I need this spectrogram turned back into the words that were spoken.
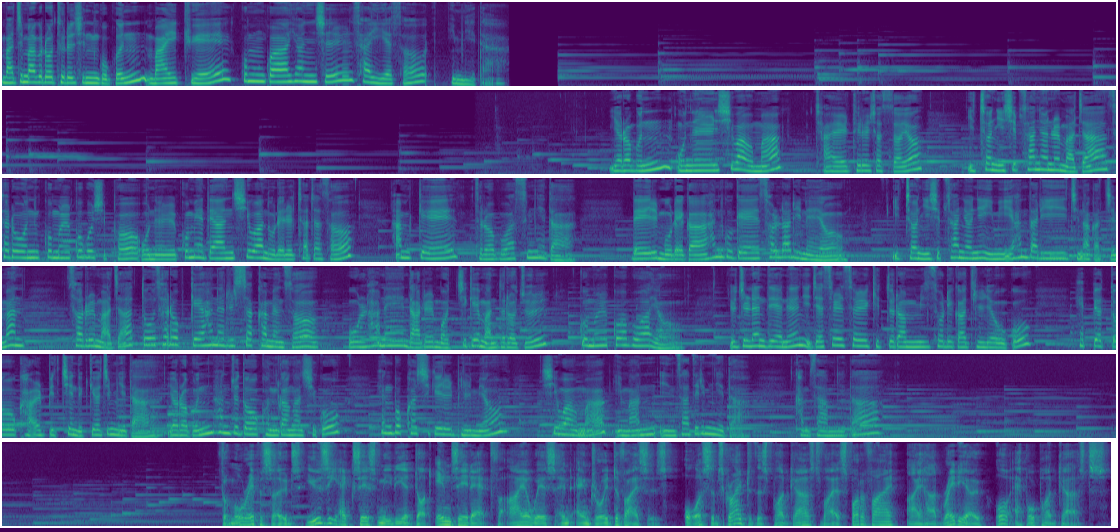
마지막으로 들으신 곡은 마이큐의 꿈과 현실 사이에서입니다. 여러분, 오늘 시와 음악 잘 들으셨어요? 2024년을 맞아 새로운 꿈을 꾸고 싶어 오늘 꿈에 대한 시와 노래를 찾아서 함께 들어보았습니다. 내일 모레가 한국의 설날이네요. 2024년이 이미 한 달이 지나갔지만 설을 맞아 또 새롭게 한 해를 시작하면서 올 한 해 나를 멋지게 만들어줄 꿈을 꿔보아요. 뉴질랜드에는 이제 슬슬 귀뚜라미 소리가 들려오고 햇볕도 가을빛이 느껴집니다. 여러분 한 주도 건강하시고 행복하시길 빌며 시와 음악 이만 인사드립니다. 감사합니다. For more episodes, use the accessmedia.nz app for iOS and Android devices, or subscribe to this podcast via Spotify, iHeartRadio, or Apple Podcasts.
